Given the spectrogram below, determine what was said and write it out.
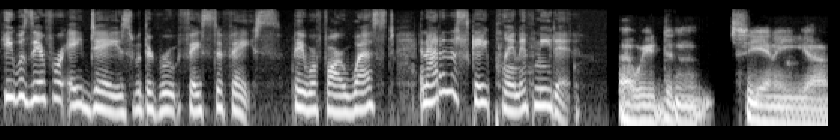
He was there for eight days with the group face to face. They were far west and had an escape plan if needed. Uh, we didn't see any uh,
